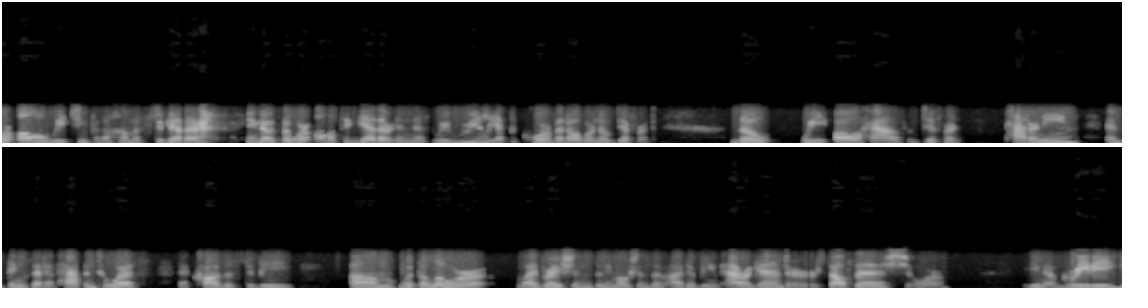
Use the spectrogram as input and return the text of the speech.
We're all reaching for the hummus together. you know, so we're all together in this. We really, at the core of it all, we're no different. Though we all have different patterning and things that have happened to us that cause us to be um, with the lower vibrations and emotions of either being arrogant or selfish or, you know, greedy.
